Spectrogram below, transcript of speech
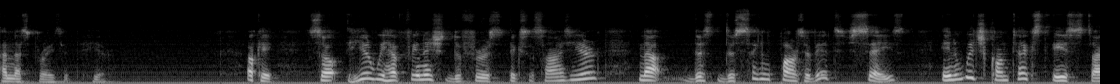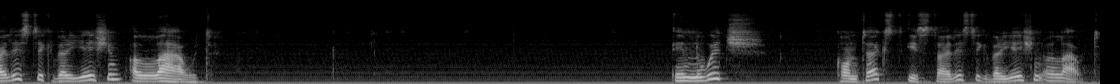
unaspirated here. Okay so here we have finished the first exercise here. Now this the second part of it says in which context is stylistic variation allowed? In which context is stylistic variation allowed?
